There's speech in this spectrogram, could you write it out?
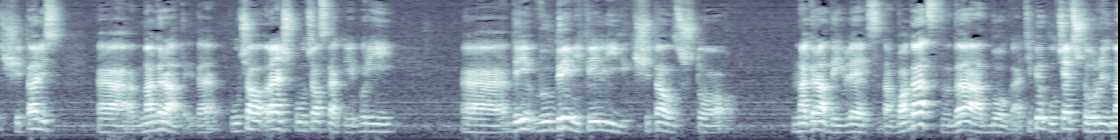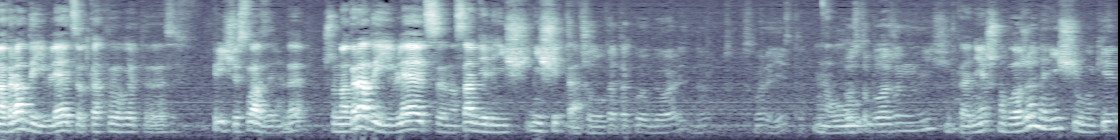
считались э, наградой. Да. Получал, раньше получалось как? И при, э, в древних религиях считалось, что награда является там, богатство да, от Бога, а теперь получается, что вроде награда является, вот как это, притче с Лазарем, да, что наградой является на самом деле нищета. Что Лука такое говорит, да? Смотри, есть такое. Ну, Просто блаженно нищий. Конечно, блаженно нищий в Луке.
